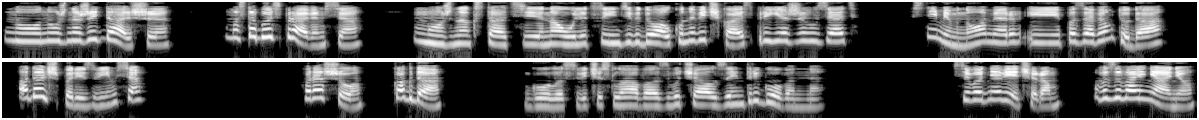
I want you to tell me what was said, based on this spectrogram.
но нужно жить дальше. Мы с тобой справимся. Можно, кстати, на улице индивидуалку новичка из приезжих взять. Снимем номер и позовем туда, а дальше порезвимся. Хорошо. Когда? Голос Вячеслава звучал заинтригованно. Сегодня вечером. Вызывай няню.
